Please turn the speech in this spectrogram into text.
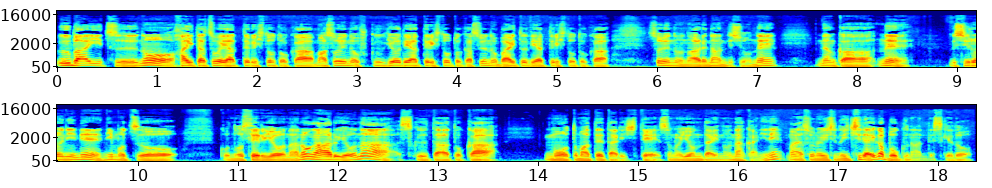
ウーバーイーツの配達をやってる人とか、まあそういうのを副業でやってる人とか、そういうのをバイトでやってる人とか、そういうののあれなんでしょうね。なんかね、後ろにね、荷物をこう乗せるようなのがあるようなスクーターとか、もう止まってたりして、その4台の中にね、まあそのうちの1台が僕なんですけど、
